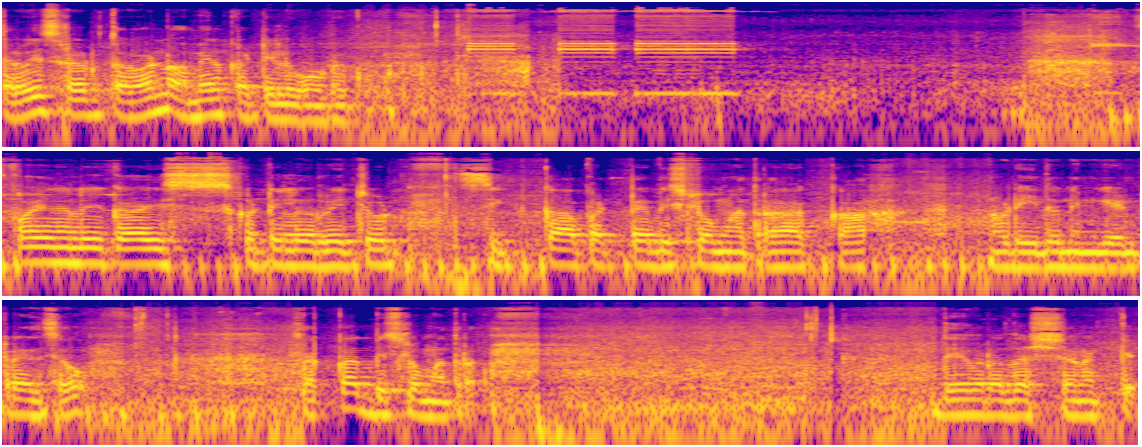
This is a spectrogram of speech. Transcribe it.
ಸರ್ವಿಸ್ ರೋಡ್ ತೊಗೊಂಡು ಆಮೇಲೆ ಕಟೀಲಿಗೆ ಹೋಗ್ಬೇಕು. Finally guys Kateel reach out ಸಿಕ್ಕಾಪಟ್ಟೆ ಬಿಸಿಲು ಮಾತ್ರ. ಕಾ ನೋಡಿ, ಇದು ನಿಮಗೆ ಎಂಟ್ರೆನ್ಸು ಸಕ್ಕತ್ ಬಿಸಿಲು ಮಾತ್ರ. ದೇವರ ದರ್ಶನಕ್ಕೆ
